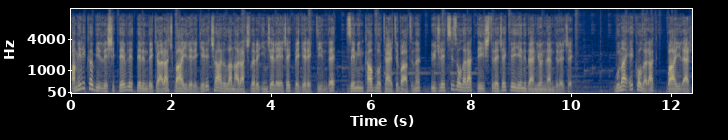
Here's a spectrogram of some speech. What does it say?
Amerika Birleşik Devletleri'ndeki araç bayileri geri çağrılan araçları inceleyecek ve gerektiğinde, zemin kablo tertibatını, ücretsiz olarak değiştirecek ve yeniden yönlendirecek. Buna ek olarak, bayiler,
